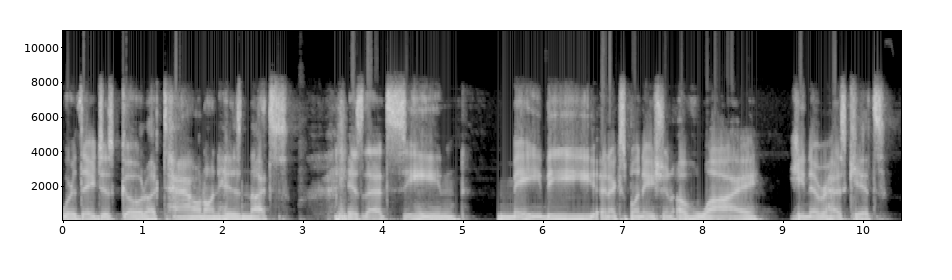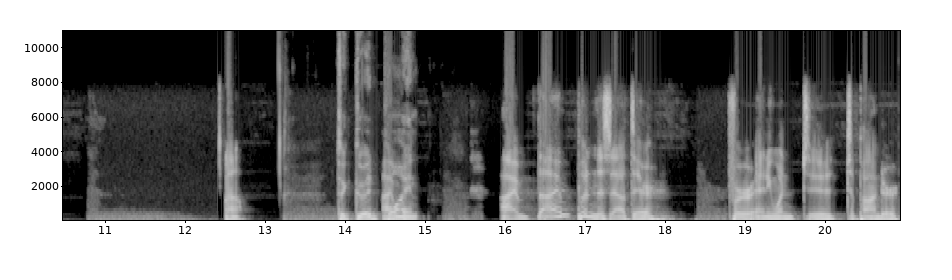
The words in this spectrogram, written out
where they just go to town on his nuts? Is that scene maybe an explanation of why he never has kids? Oh. It's a good point. I'm I'm putting this out there for anyone to to ponder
